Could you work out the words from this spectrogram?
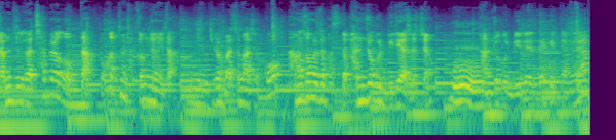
남들과 차별화가 없다 똑같은 닭강정이다 음. 이런 말씀하셨고 방송에서 봤을 때 반죽을 미리 하셨죠 음. 반죽을 미리 해서 했기 때문에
